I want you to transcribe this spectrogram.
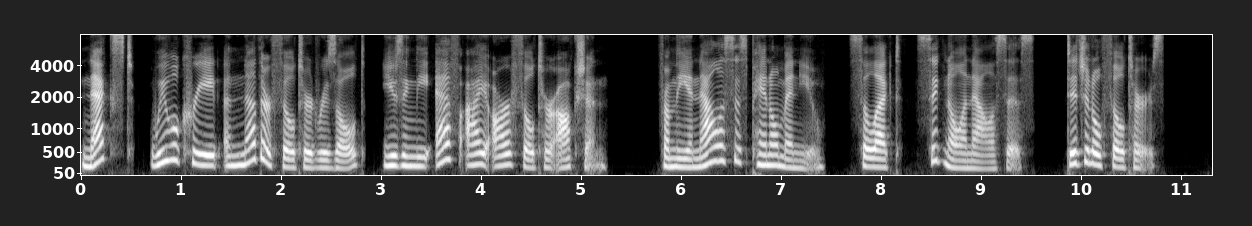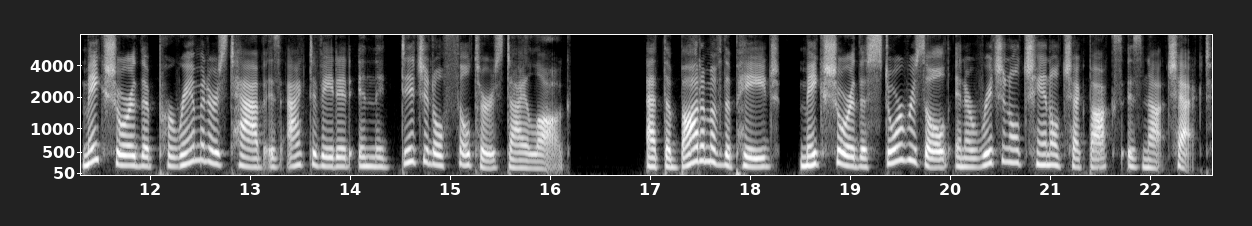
Next, we will create another filtered result using the FIR filter option. From the Analysis panel menu, select Signal Analysis Digital Filters. Make sure the Parameters tab is activated in the Digital Filters dialog. At the bottom of the page, make sure the Store Result in Original Channel checkbox is not checked.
